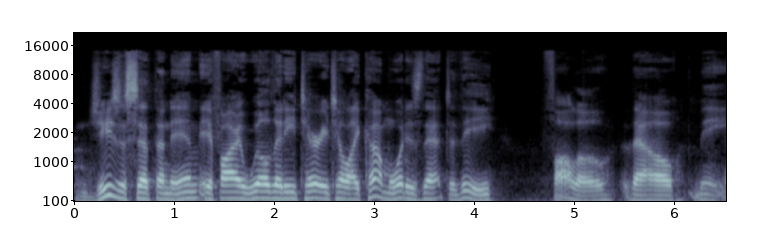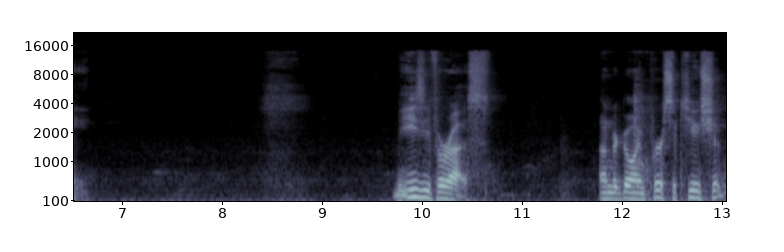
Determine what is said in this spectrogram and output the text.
And Jesus saith unto him, If I will that he tarry till I come, what is that to thee? follow thou me. Be easy for us undergoing persecution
